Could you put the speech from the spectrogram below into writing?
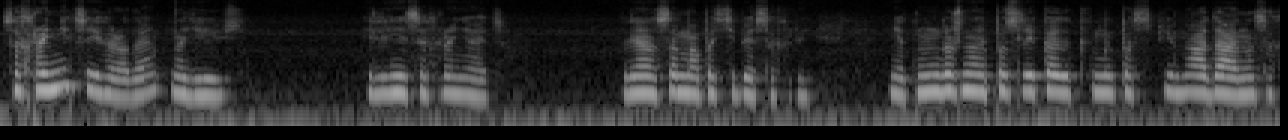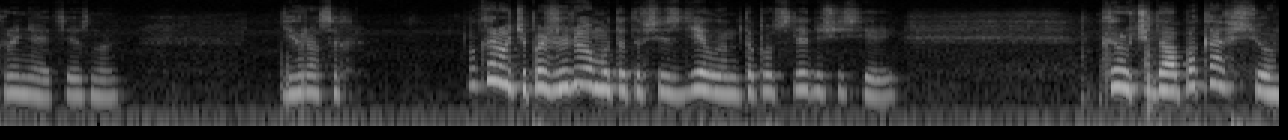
Сохранится игра, да? Надеюсь. Или не сохраняется? Или она сама по себе сохранится? Нет, она должна после как мы поспим. А, да, она сохраняется, я знаю. Игра сохраняется. Ну, короче, пожрем вот это все сделаем до следующей серии. Короче, да, пока все.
